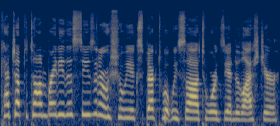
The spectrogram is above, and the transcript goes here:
catch up to Tom Brady this season, or should we expect what we saw towards the end of last year?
